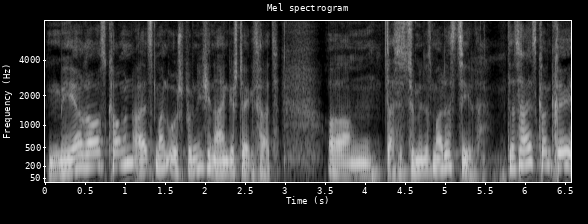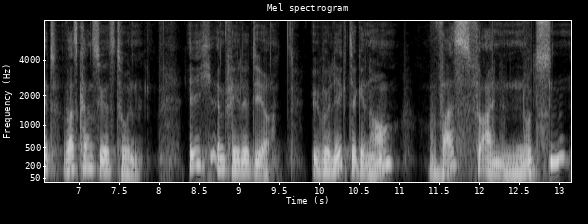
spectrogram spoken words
mehr rauskommen, als man ursprünglich hineingesteckt hat. Ähm, das ist zumindest mal das Ziel. Das heißt konkret, was kannst du jetzt tun? Ich empfehle dir, überleg dir genau, was für einen Nutzen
